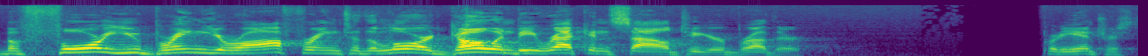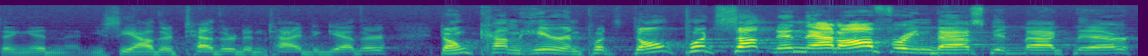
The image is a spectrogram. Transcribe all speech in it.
before you bring your offering to the Lord, go and be reconciled to your brother. Pretty interesting, isn't it? You see how they're tethered and tied together? Don't come here and put, don't put something in that offering basket back there.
